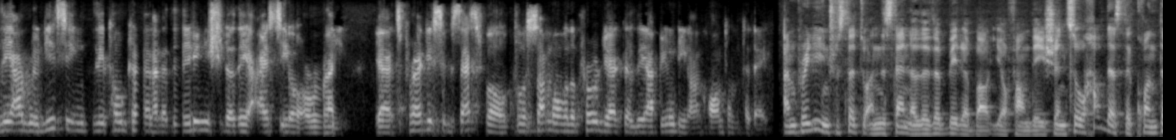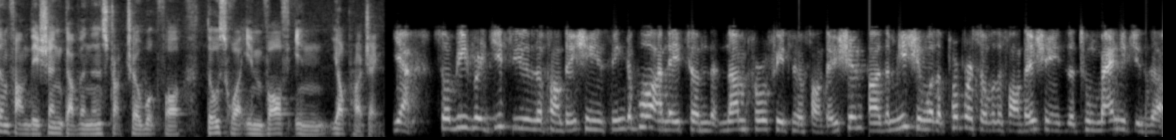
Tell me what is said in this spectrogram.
they are releasing the token and they finished their ICO already yeah, it's pretty successful for some of the projects that they are building on Qtum today. I'm pretty interested to understand a little bit about your foundation. So, how does the Qtum Foundation governance structure work for those who are involved in your project? Yeah, so we registered the foundation in Singapore, and it's a non-profit foundation. Uh, the mission or the purpose of the foundation is to manage the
